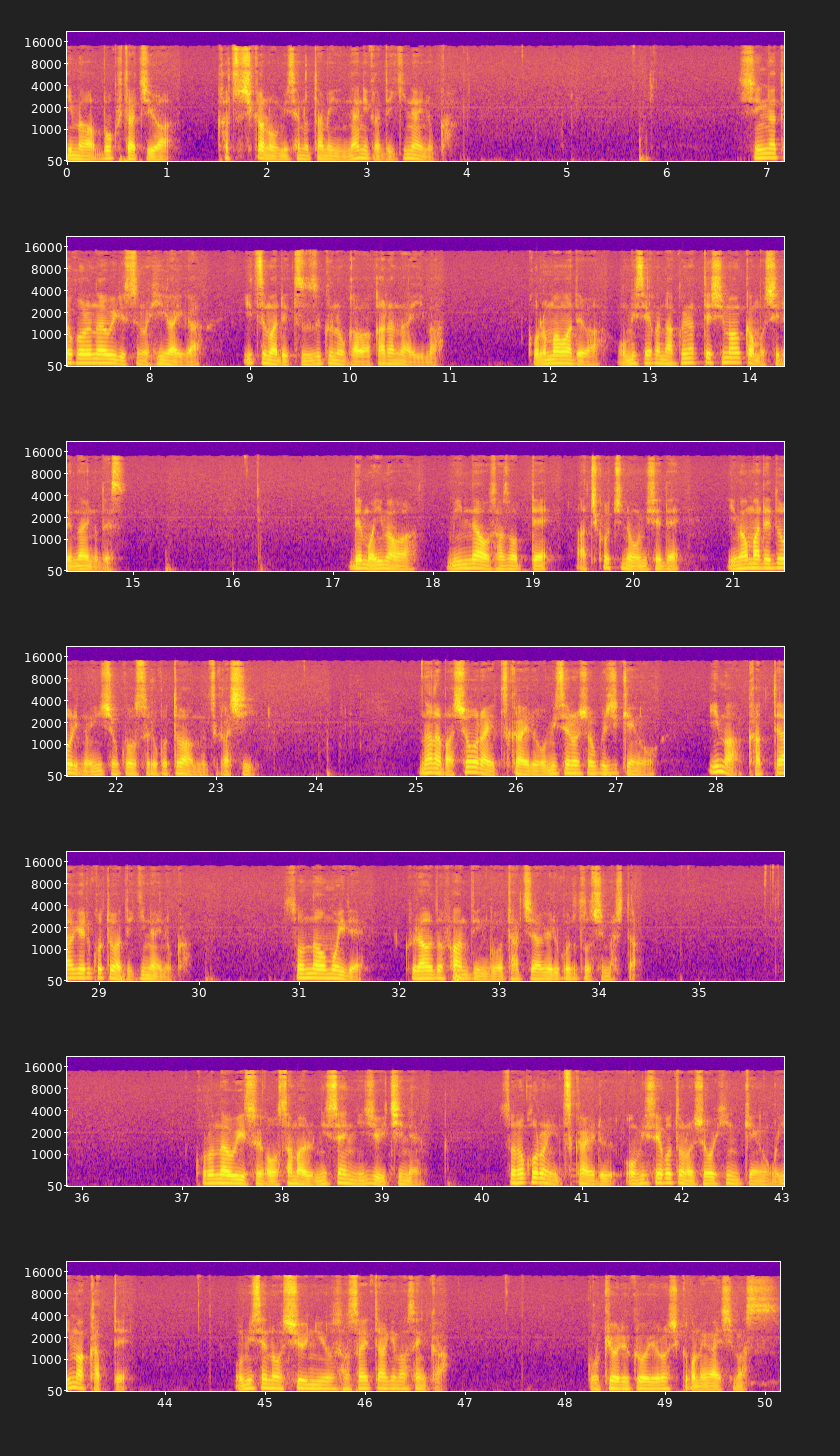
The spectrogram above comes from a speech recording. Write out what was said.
今僕たちは葛飾のお店のために何かできないのか。新型コロナウイルスの被害がいつまで続くのかわからない今。このままではお店がなくなってしまうかもしれないのです。でも今はみんなを誘ってあちこちのお店で今まで通りの飲食をすることは難しい。ならば将来使えるお店の食事券を今買ってあげることはできないのか。そんな思いでクラウドファンディングを立ち上げることとしました。コロナウイルスが収まる2021年。その頃に使えるお店ごとの商品券を今買ってお店の収入を支えてあげませんか。ご協力をよろしくお願いします。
